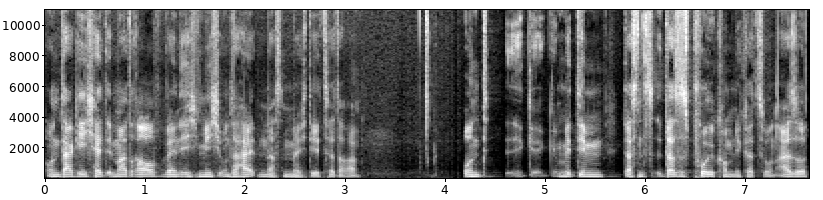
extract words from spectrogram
und da gehe ich halt immer drauf, wenn ich mich unterhalten lassen möchte, etc. Und äh, mit dem, das ist, das ist Pull-Kommunikation. Also,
